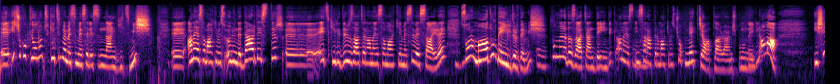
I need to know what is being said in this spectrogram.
E, iç hukuk yolunun tüketilmemesi meselesinden gitmiş. E, Anayasa Mahkemesi önünde derdesttir. E, etkilidir zaten Anayasa Mahkemesi vesaire. Sonra mağdur değildir demiş. Evet. Bunlara da zaten değindik. Anayasa İnsan Hakları Mahkemesi çok net cevaplar vermiş bununla ilgili ama işin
